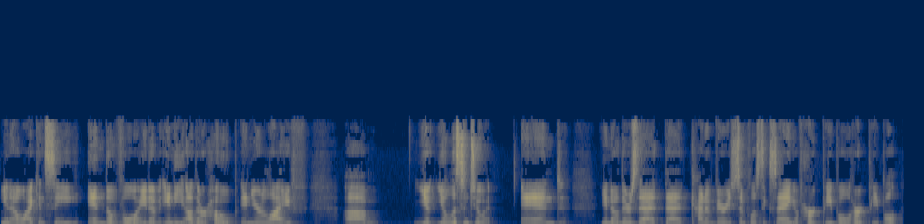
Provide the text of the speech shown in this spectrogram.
you know, I can see in the void of any other hope in your life, um, you, you listen to it. And, you know, there's that, that kind of very simplistic saying of hurt people, hurt people.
